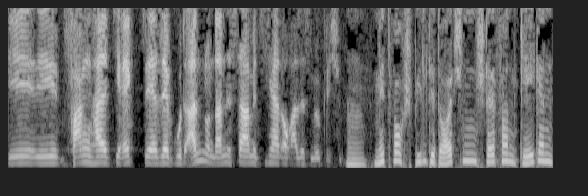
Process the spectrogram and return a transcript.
die, die fangen halt direkt sehr, sehr gut an und dann ist da mit Sicherheit auch alles möglich. Hm. Mittwoch spielt die Deutschen, Stefan, gegen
